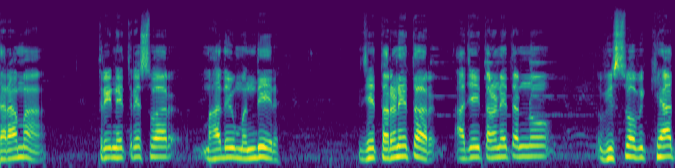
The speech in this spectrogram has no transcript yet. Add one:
ધરામાં ત્રિનેત્રેશ્વર મહાદેવ મંદિર, જે તરણેતર, આજે તરણેતરનો વિશ્વવિખ્યાત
